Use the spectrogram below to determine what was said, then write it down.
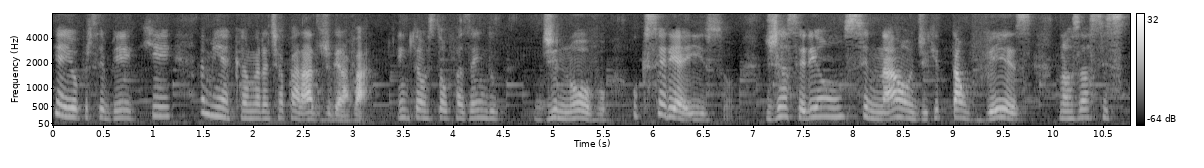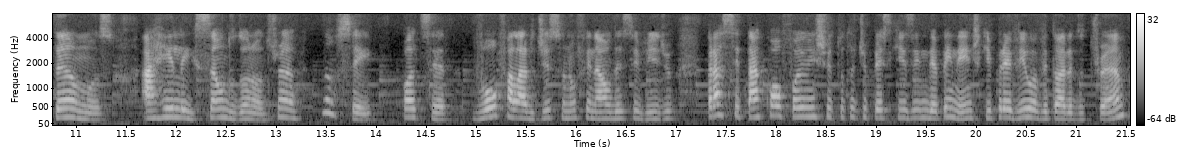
e aí eu percebi que a minha câmera tinha parado de gravar. Então estou fazendo de novo. O que seria isso? Já seria um sinal de que talvez nós assistamos à reeleição do Donald Trump? Não sei, pode ser. Vou falar disso no final desse vídeo para citar qual foi o instituto de pesquisa independente que previu a vitória do Trump,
